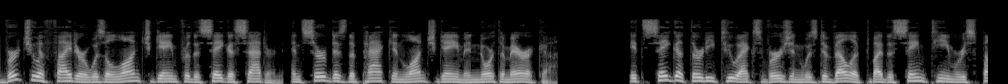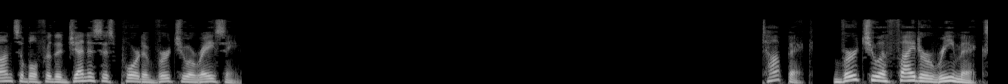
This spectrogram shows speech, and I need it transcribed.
Virtua Fighter was a launch game for the Sega Saturn, and served as the pack-in launch game in North America. Its Sega 32X version was developed by the same team responsible for the Genesis port of Virtua Racing. Virtua Fighter Remix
